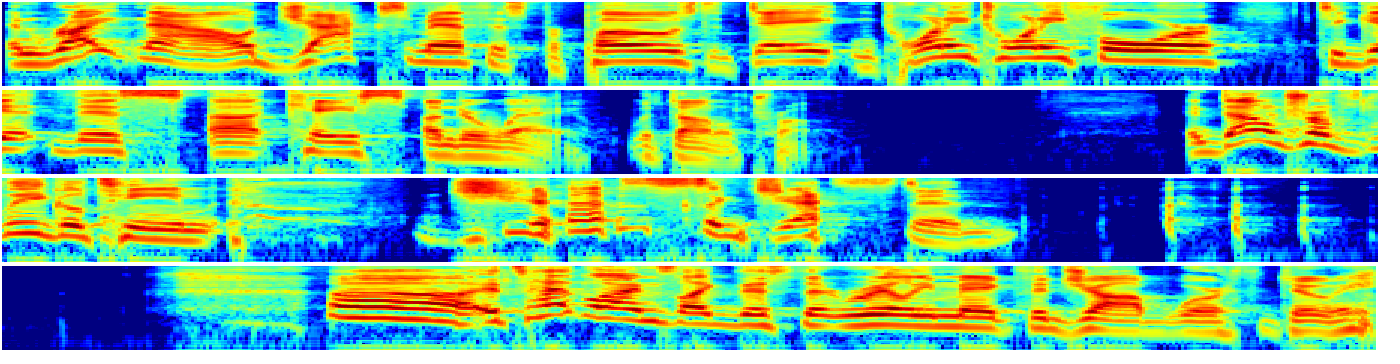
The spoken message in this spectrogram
And right now, Jack Smith has proposed a date in 2024 to get this uh, case underway with Donald Trump. And Donald Trump's legal team just suggested. uh, it's headlines like this that really make the job worth doing.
